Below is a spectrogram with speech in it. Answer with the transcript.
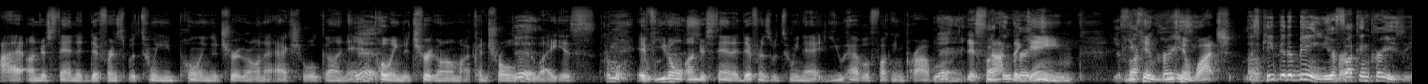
I understand the difference between pulling the trigger on an actual gun and Yeah. pulling the trigger on my controller. Yeah. Like it's Come on, if come you on, don't guys. understand the difference between that, you have a fucking problem. Yeah, you're it's not the crazy. game. You're you fucking can crazy. you can watch. Let's uh, keep it a bean. You're Bro. fucking crazy.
